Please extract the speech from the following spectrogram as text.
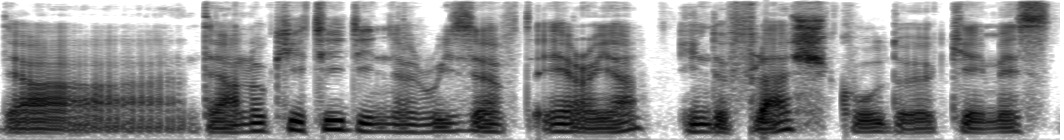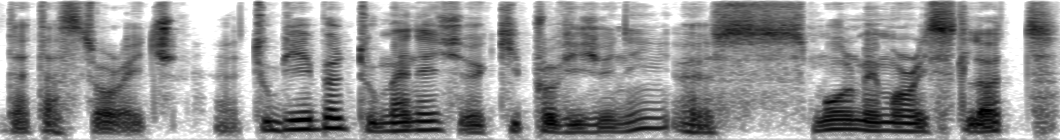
They are, they are located in a reserved area in the flash called KMS data storage. Uh, to be able to manage uh, key provisioning, a small memory slot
